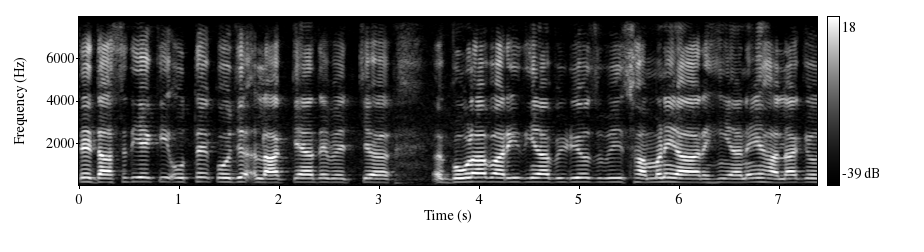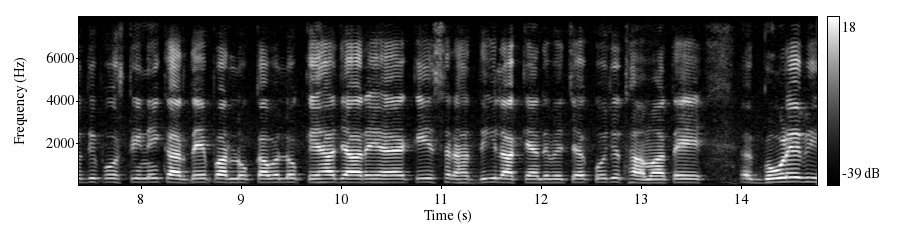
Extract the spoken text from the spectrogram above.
ਤੇ ਦੱਸ ਦਈਏ ਕਿ ਉੱਥੇ ਕੁਝ ਇਲਾਕਿਆਂ ਦੇ ਵਿੱਚ ਗੋਲਾਬਾਰੀ ਦੀਆਂ ਵੀਡੀਓਜ਼ ਵੀ ਸਾਹਮਣੇ ਆ ਰਹੀਆਂ ਨੇ। ਹਾਲਾਂਕਿ ਉਸ ਦੀ ਪੁਸ਼ਟੀ ਨਹੀਂ ਕਰਦੇ, ਪਰ ਲੋਕਾਂ ਵੱਲੋਂ ਕਿਹਾ ਜਾ ਰਿਹਾ ਹੈ ਕਿ ਸਰਹੱਦੀ ਇਲਾਕਿਆਂ ਦੇ ਵਿੱਚ ਕੁਝ ਥਾਵਾਂ ਤੇ ਗੋਲੇ ਵੀ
